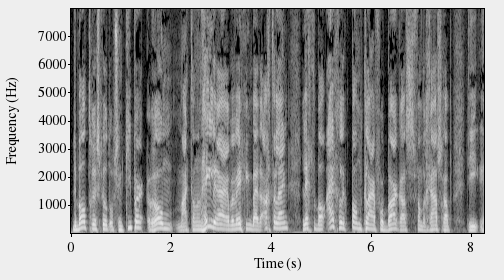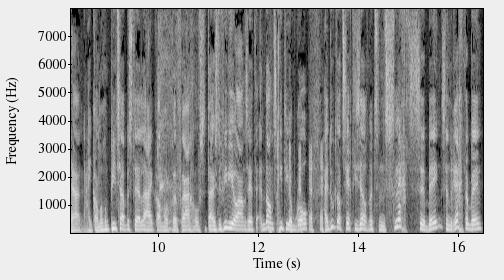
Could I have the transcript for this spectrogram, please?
de bal terugspeelt op zijn keeper. Room maakt dan een hele rare beweging bij de achterlijn. Legt de bal eigenlijk pan klaar voor Bargas van de Graafschap. Die, ja, hij kan nog een pizza bestellen. Hij kan nog uh, vragen of ze thuis de video aanzetten. En dan schiet hij op goal. hij doet dat, zegt hij zelf, met zijn slechtste been, zijn rechterbeen.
